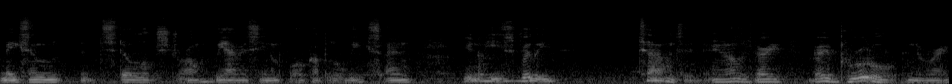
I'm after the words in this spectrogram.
makes him still look strong. We haven't seen him for a couple of weeks, and you know he's really talented. You know, he's very very brutal in the ring,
